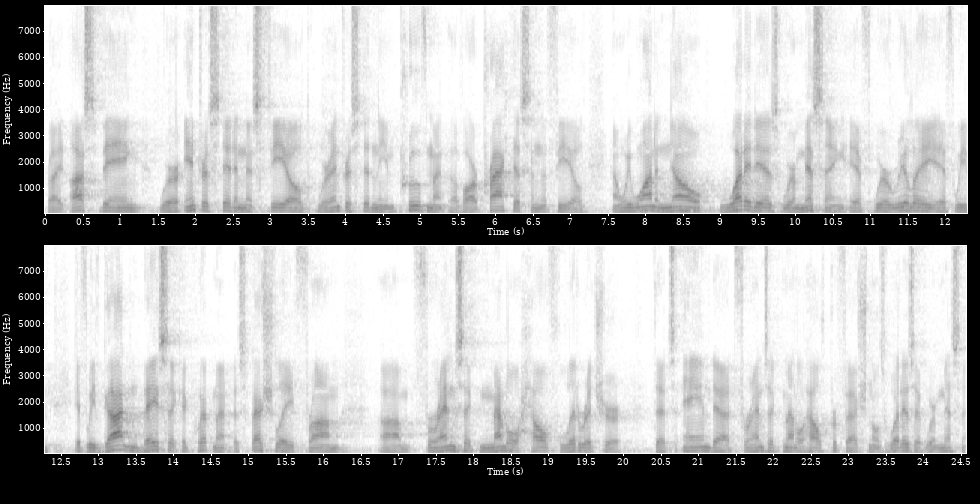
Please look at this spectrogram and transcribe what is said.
right, us being we're interested in this field, we're interested in the improvement of our practice in the field, and we want to know what it is we're missing if we're really, if we've, if we've gotten basic equipment, especially from um, forensic mental health literature that's aimed at forensic mental health professionals, what is it we're missing?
